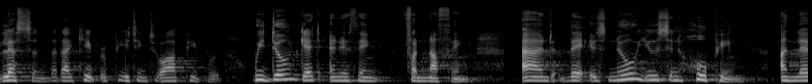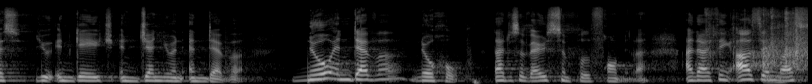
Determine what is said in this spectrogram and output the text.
lesson that I keep repeating to our people. We don't get anything for nothing. And there is no use in hoping unless you engage in genuine endeavor. No endeavor, no hope. That is a very simple formula. And I think ASEAN must,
